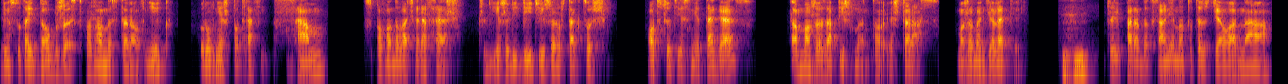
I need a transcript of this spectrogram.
Więc tutaj dobrze stworzony sterownik również potrafi sam spowodować refresh. Czyli jeżeli widzi, że już tak coś, odczyt jest nie teges, to może zapiszmy to jeszcze raz. Może będzie lepiej. Mhm. Czyli paradoksalnie no to też działa na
